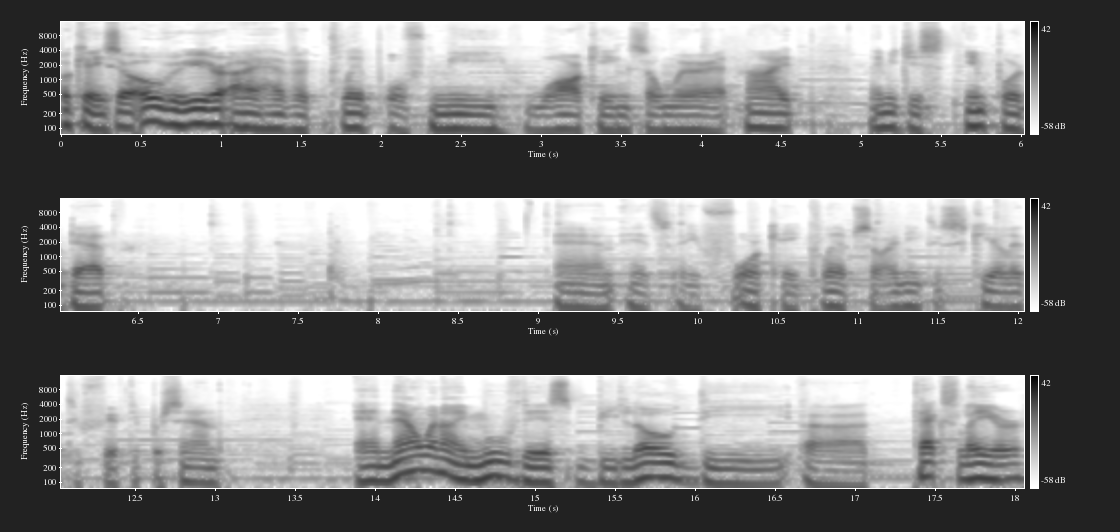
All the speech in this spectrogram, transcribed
Okay, so over here I have a clip of me walking somewhere at night. Let me just import that. And it's a 4K clip, so I need to scale it to 50%. And now when I move this below the uh, text layer,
